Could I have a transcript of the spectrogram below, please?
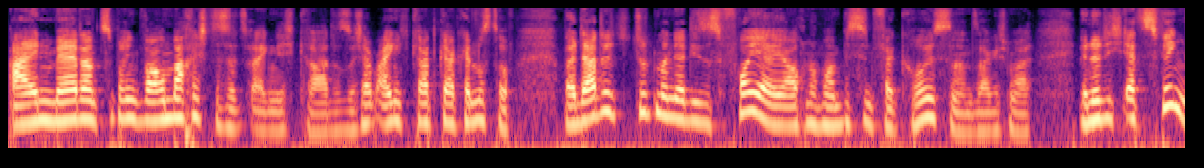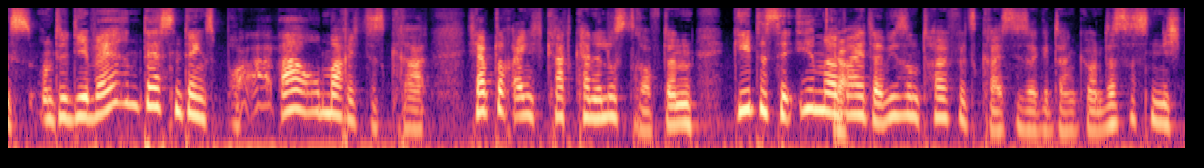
einen mehr dann zu bringen, warum mache ich das jetzt eigentlich gerade so? Ich habe eigentlich gerade gar keine Lust drauf. Weil dadurch tut man ja dieses Feuer ja auch noch mal ein bisschen vergrößern, sag ich mal. Wenn du dich erzwingst und du dir währenddessen denkst, boah, warum mache ich das gerade? Ich habe doch eigentlich gerade keine Lust drauf. Dann geht es ja immer Ja. weiter, wie so ein Teufelskreis, dieser Gedanke. Und das ist nicht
